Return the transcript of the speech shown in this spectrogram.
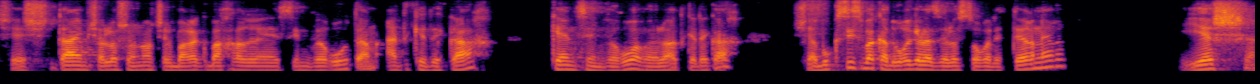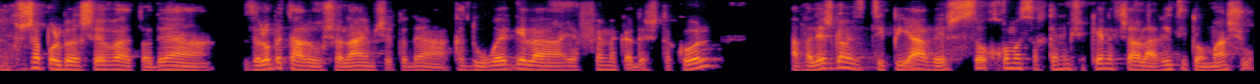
שיש שתיים, שלוש עונות של ברק בכר uh, סינוורו אותם, עד כדי כך. כן סינוורו, אבל לא עד כדי כך. שאבוקסיס בכדורגל הזה לא שורד את טרנר. יש, אני חושב שהפועל באר שבע, אתה יודע, זה לא בית"ר ירושלים, שאתה יודע, הכדורגל היפה מקדש את הכל, אבל יש גם איזו ציפייה ויש חומר שחקנים שכן אפשר להריץ איתו משהו.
